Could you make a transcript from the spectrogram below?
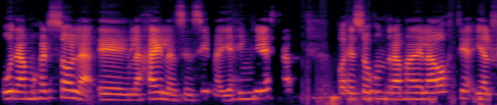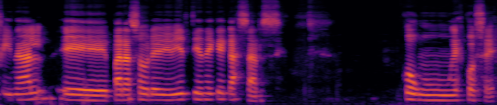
una mujer sola en las Highlands encima, ella es inglesa, pues eso es un drama de la hostia y al final eh, para sobrevivir tiene que casarse con un escocés.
